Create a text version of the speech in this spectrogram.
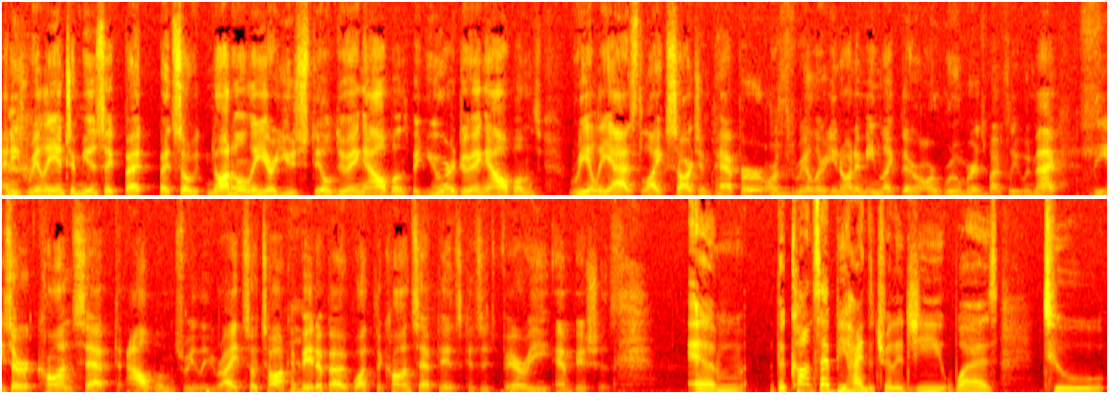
and he's really into music. But but so not only are you still mm-hmm. doing albums, but you are doing albums really as like Sergeant Pepper or mm-hmm. Thriller. You know what I mean? Like there are Rumors by Fleetwood Mac. These are concept albums, really, right? So talk a bit about what the concept is, because it's very ambitious. um, the concept behind the trilogy was to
